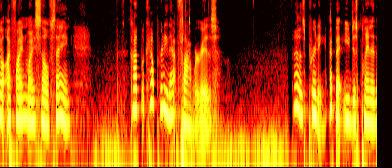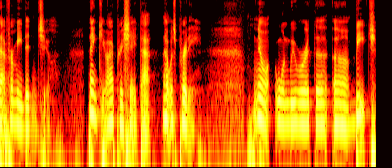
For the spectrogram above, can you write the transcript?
You know, I find myself saying, God, look how pretty that flower is. That is pretty. I bet you just planted that for me, didn't you? Thank you. I appreciate that. That was pretty you know, when we were at the uh, beach.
